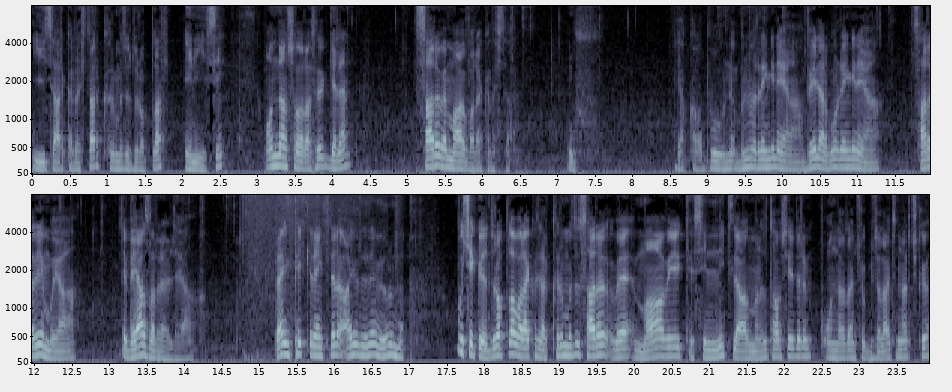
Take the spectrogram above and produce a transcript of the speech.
iyisi arkadaşlar kırmızı droplar en iyisi. Ondan sonrası gelen sarı ve mavi var arkadaşlar. Uf. Bir dakika bu ne, bunun rengi ne ya? Beyler bunun rengi ne ya? Sarı değil mi bu ya? Bir de beyaz var herhalde ya. Ben pek renkleri ayırt edemiyorum da. Bu şekilde droplar var arkadaşlar. Kırmızı, sarı ve mavi kesinlikle almanızı tavsiye ederim. Onlardan çok güzel itemler çıkıyor.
